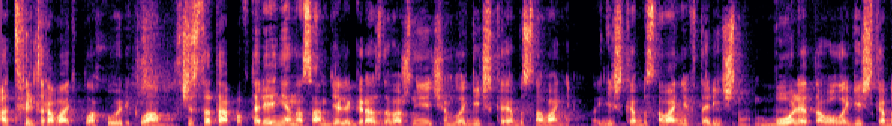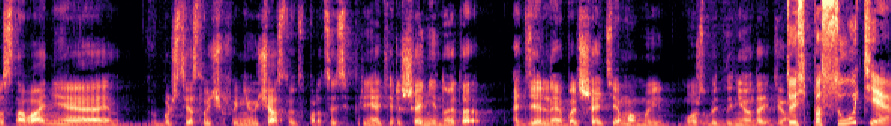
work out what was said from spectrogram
отфильтровать плохую рекламу. Частота повторения на самом деле гораздо важнее, чем логическое обоснование. Логическое обоснование вторично. Более того, логическое обоснование в большинстве случаев и не участвуют в процессе принятия решений, но это отдельная большая тема, мы, может быть, до нее дойдем. То есть, по сути,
